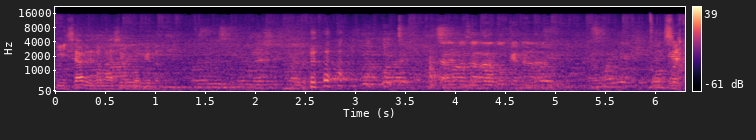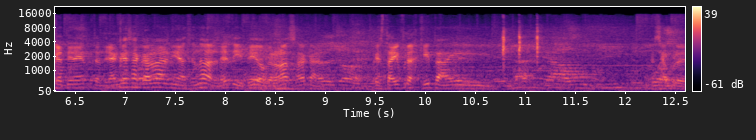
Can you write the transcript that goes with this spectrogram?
y sales aún así un poquito. Sale más al rato que nada. Si es que tienen, tendrían que sacar la alineación del Atleti, tío, que no la sacan. Que está ahí fresquita, ahí. Que siempre.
